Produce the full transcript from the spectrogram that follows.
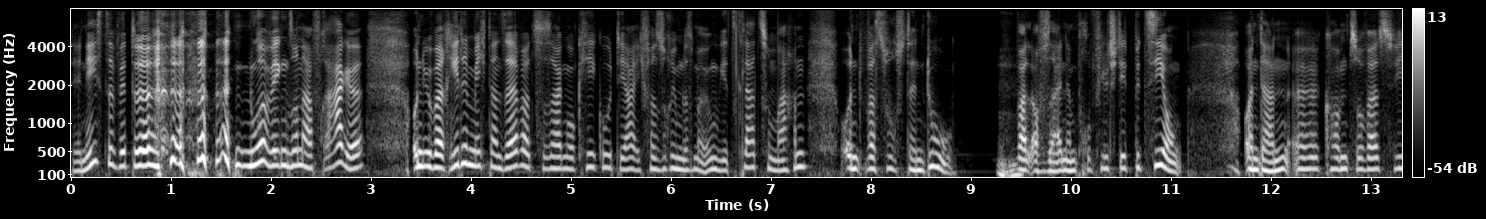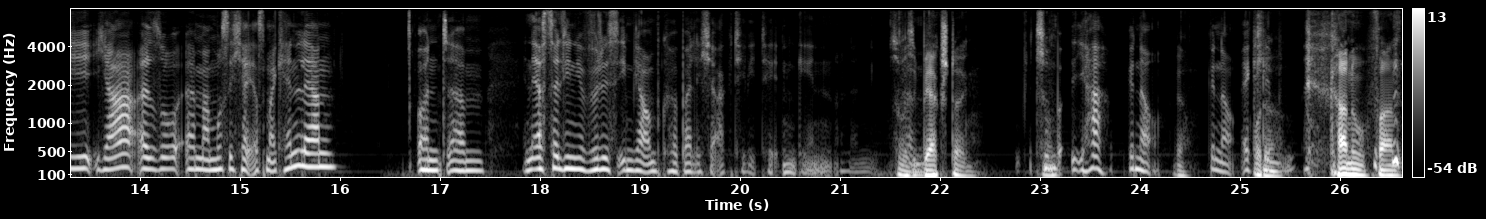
der nächste bitte, nur wegen so einer Frage und überrede mich dann selber zu sagen, okay, gut, ja, ich versuche ihm das mal irgendwie jetzt klar zu machen und was suchst denn du? Mhm. Weil auf seinem Profil steht Beziehung. Und dann äh, kommt sowas wie, ja, also äh, man muss sich ja erstmal kennenlernen und ähm, in erster Linie würde es ihm ja um körperliche Aktivitäten gehen. Dann, sowas ähm, wie Bergsteigen. Zum, ja, genau. Ja. Genau, erklimmen. Oder Kanu fahren,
